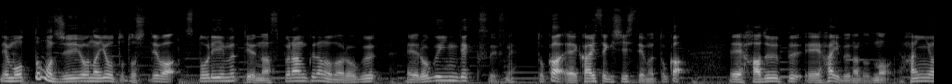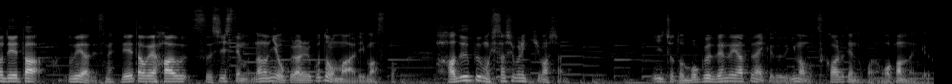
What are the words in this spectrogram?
で、最も重要な用途としては、ストリームっていうのはスプランクなどのログ、え、ログインデックスですね、とか、え、解析システムとか、えー、Hadoop、えー、Hive などの汎用データウェアですね、データウェアハウスシステムなどに送られることもまあありますと。Hadoop も久しぶりに聞きましたね。いい、ちょっと僕全然やってないけど、今も使われてるのかな?わかんないけど。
